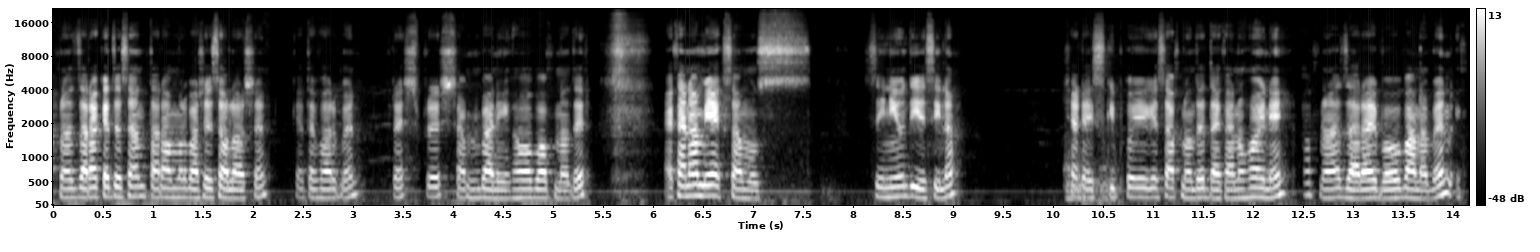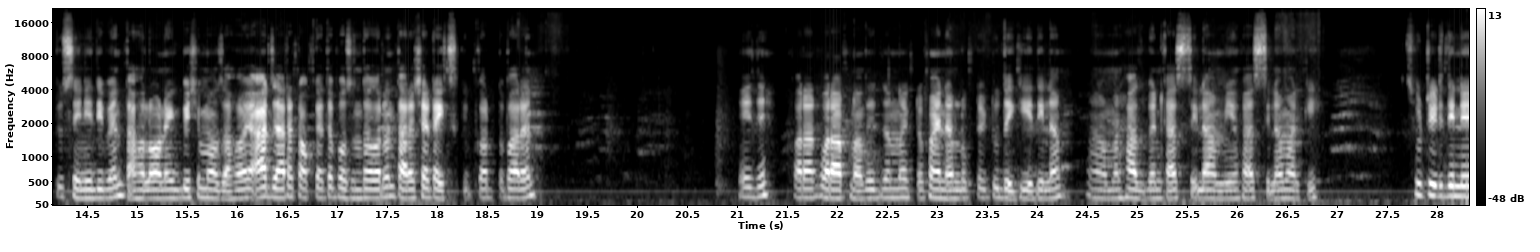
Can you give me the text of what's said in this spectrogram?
আপনারা যারা খেতে চান, তারা আমার বাসায় চলে আসেন, খেতে পারবেন। ফ্রেশ ফ্রেশ আমি বানিয়ে খাওয়াবো আপনাদের। এখানে আমি এক চামচ চিনিও দিয়েছিলাম। সেটা স্কিপ হয়ে গেছে, আপনাদের দেখানো হয় নাই। আপনারা যারা এভাবে বানাবেন, একটু চিনি দিবেন, তাহলে অনেক বেশি মজা হয়। আর যারা টক খেতে পছন্দ করেন, তারা সেটা স্কিপ করতে পারেন। এই যে, করার পর আপনাদের জন্য একটা ফাইনাল লুকটা একটু দেখিয়ে দিলাম। আমার হাজব্যান্ড খাচ্ছিল, আমিও খাচ্ছিলাম আর কি। ছুটির দিনে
